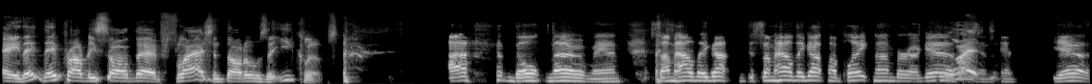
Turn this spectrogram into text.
Hey, they they probably saw that flash and thought it was an eclipse. I don't know, man. Somehow they got somehow they got my plate number, I guess. What? And, and yeah.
